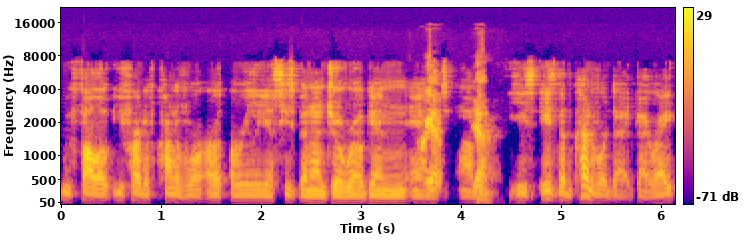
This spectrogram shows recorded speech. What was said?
we follow. You've heard of Carnivore Aurelius. He's been on Joe Rogan, Oh yeah. and um, Yeah. he's he's the carnivore diet guy, right?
